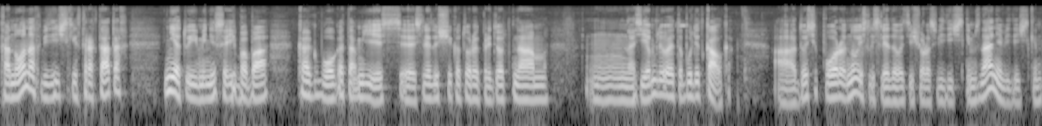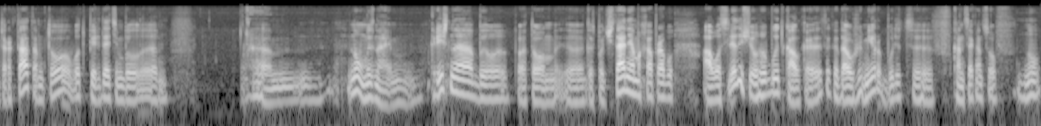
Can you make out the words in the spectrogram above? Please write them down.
канонах, в ведических трактатах нету имени Саибаба как Бога. Там есть э, следующий, который придет нам на землю, это будет Калка. А до сих пор, ну, если следовать еще раз ведическим знаниям, ведическим трактатам, то вот перед этим был, э, э, ну, мы знаем, Кришна был, потом э, Господь Читания Махапрабху, а вот следующий уже будет Калка. Это когда уже мир будет, э, в конце концов, ну,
